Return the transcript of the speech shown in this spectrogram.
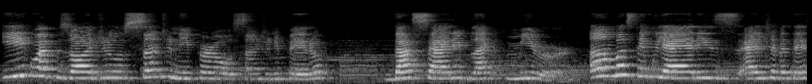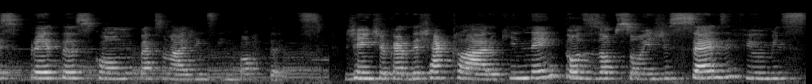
e o episódio San Junipero ou San Junipero da série Black Mirror. Ambas têm mulheres LGBTs pretas como personagens importantes. Gente, eu quero deixar claro que nem todas as opções de séries e filmes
